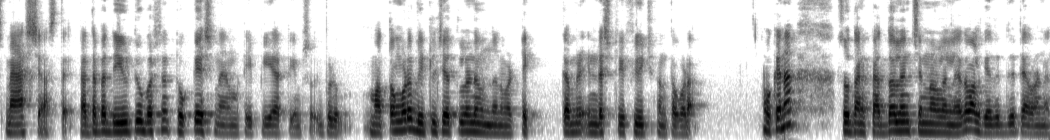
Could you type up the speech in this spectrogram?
స్మాష్ చేస్తాయి. పెద్ద పెద్ద యూట్యూబర్స్ని తొక్కేసినాయి అనమాట ఈ పిఆర్ టీమ్స్ ఇప్పుడు మొత్తం కూడా వీటి చేతుల్లోనే ఉందన్నమాట టెక్ ఇండస్ట్రీ ఫ్యూచర్ అంతా కూడా. ఓకేనా? సో దానికి పెద్దవాళ్ళని చిన్నవాళ్ళని లేదా వాళ్ళకి ఎదురు తిరిగితే ఎవరైనా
